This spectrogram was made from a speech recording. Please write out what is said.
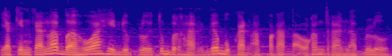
yakinkanlah bahwa hidup lu itu berharga bukan apa kata orang terhadap lu.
